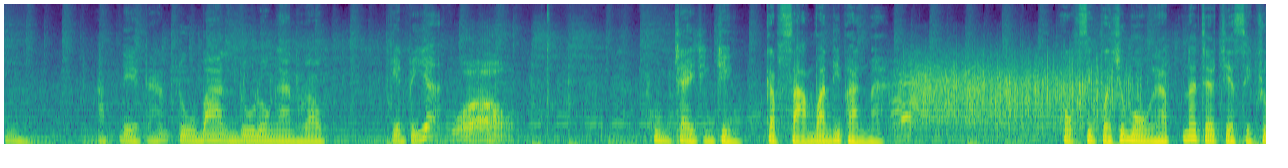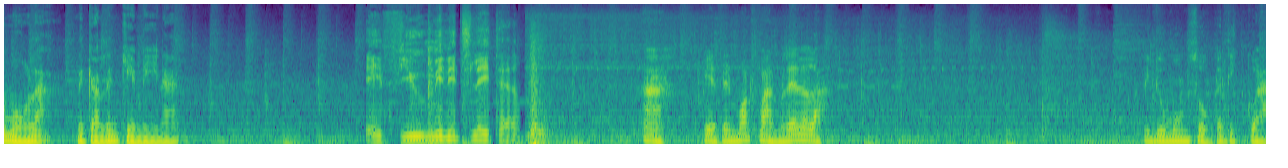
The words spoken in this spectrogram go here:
อืมอัปเดตนะ ดูบ้านดูโรงงานของเราเปลี่ยนไปเยอะ ว้าว ภูมิใจจริง ๆ กับ 3 วันที่ผ่านมา 60 กว่าชั่วโมงครับ น่าจะ 70 ชั่วโมงแล้วล่ะในการเล่นเกมนี้นะ A few minutes later. อะ เปลี่ยนเป็นมอดหวานมาได้แล้วล่ะ ไปดูมุมสูงกันดีกว่า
